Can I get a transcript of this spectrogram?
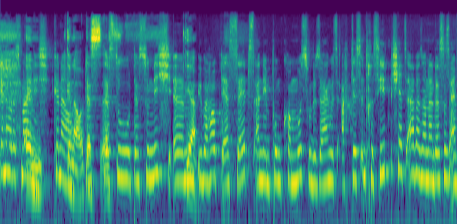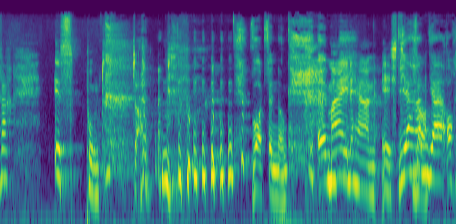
genau, das meine ähm, ich. Genau. genau das, dass, dass, du, dass du nicht ähm, ja. überhaupt erst selbst an den Punkt kommen musst, wo du sagen willst, ach, das interessiert mich jetzt aber, sondern dass es einfach ist. Punkt. So. Wortfindung. Ähm, Meine Herren, echt. Wir so. haben ja auch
